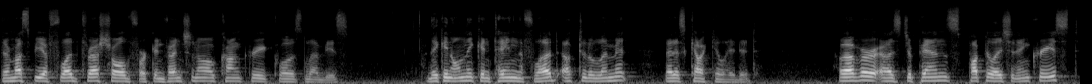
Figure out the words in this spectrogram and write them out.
there must be a flood threshold for conventional concrete closed levees. They can only contain the flood up to the limit that is calculated. However, as Japan's population increased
